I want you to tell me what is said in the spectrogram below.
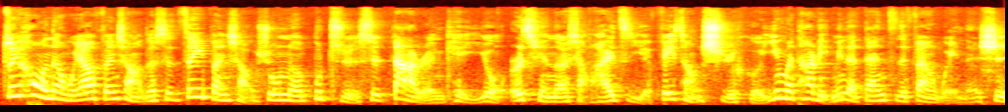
最后呢，我要分享的是这一本小书呢，不只是大人可以用，而且呢，小孩子也非常适合，因为它里面的单字范围呢是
